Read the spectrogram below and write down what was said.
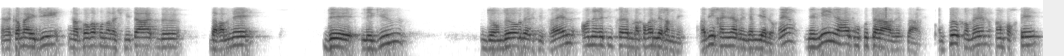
La Kama dit, on n'a pas le pendant la Shmita de, de ramener des légumes en dehors d'Israël, en Eretz Israël, on n'a pas droit de les ramener. Rabbi Chanina ben Gambiel Omer, on peut quand même importer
